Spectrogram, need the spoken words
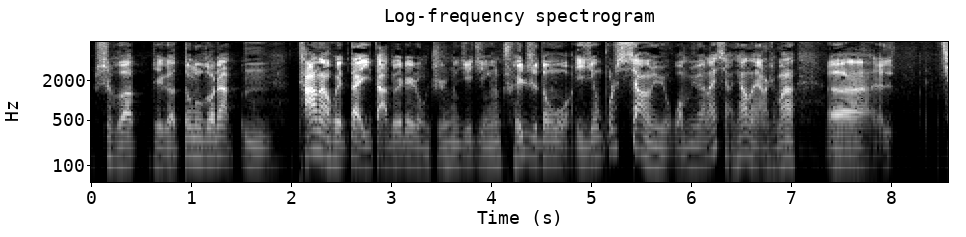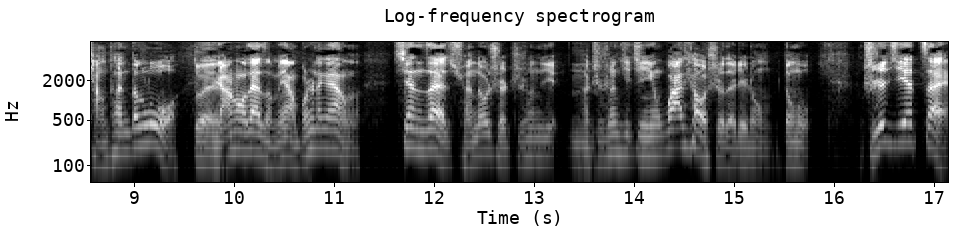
适合这个登陆作战。嗯它呢会带一大堆这种直升机进行垂直登陆，已经不是像于我们原来想象那样什么呃抢滩登陆，对，然后再怎么样，不是那个样子的。现在全都是直升机啊，嗯直升机进行蛙跳式的这种登陆，直接在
